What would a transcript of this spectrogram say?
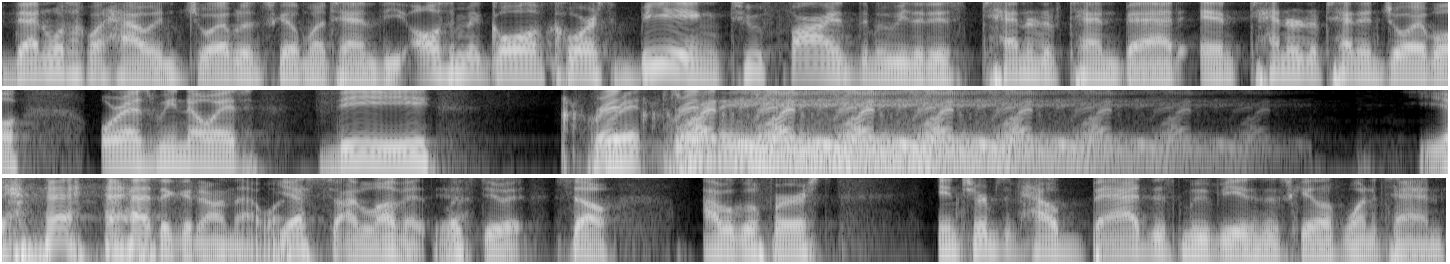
then we'll talk about how enjoyable it is on a scale of 1 to 10 the ultimate goal of course being to find the movie that is 10 out of 10 bad and 10 out of 10 enjoyable or as we know it the crit, Crit 20, 20. 20, 20, 20, 20. Yes. I had to get on that one. Yes, I love it. Let's do it. So I will go first. In terms of how bad this movie is on a scale of one to ten,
